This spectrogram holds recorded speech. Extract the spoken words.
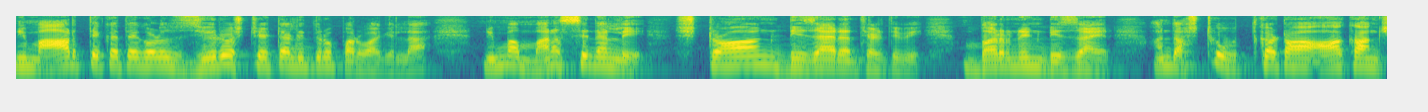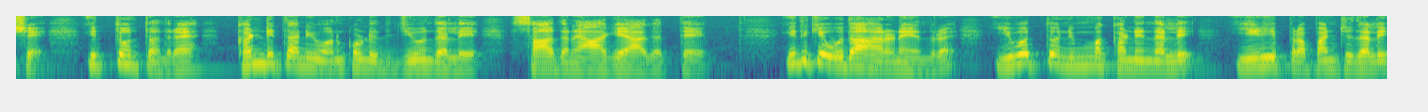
ನಿಮ್ಮ ಆರ್ಥಿಕತೆಗಳು ಝೀರೋ ಸ್ಟೇಟಲ್ಲಿದ್ದರೂ ಪರವಾಗಿಲ್ಲ. ನಿಮ್ಮ ಮನಸ್ಸಿನಲ್ಲಿ ಸ್ಟ್ರಾಂಗ್ ಡಿಸೈರ್ ಅಂತ ಹೇಳ್ತೀವಿ. ಬರ್ನಿಂಗ್ ಡಿಸೈರ್ ಅಂದರೆ ಅಷ್ಟು ಉತ್ಕಟ ಆಕಾಂಕ್ಷೆ ಇತ್ತು ಅಂತಂದರೆ ಖಂಡಿತ ನೀವು ಅಂದ್ಕೊಂಡಿದ್ದ ಜೀವನದಲ್ಲಿ ಸಾಧನೆ ಆಗೇ ಆಗುತ್ತೆ. ಇದಕ್ಕೆ ಉದಾಹರಣೆ ಅಂದರೆ ಇವತ್ತು ನಿಮ್ಮ ಕಣ್ಣಿನಲ್ಲಿ ಇಡೀ ಪ್ರಪಂಚದಲ್ಲಿ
